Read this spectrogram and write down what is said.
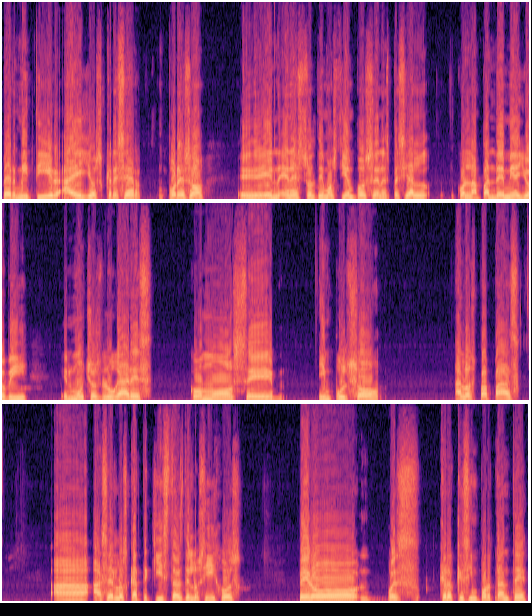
permitir a ellos crecer. Por eso, eh, en, estos últimos tiempos, en especial con la pandemia, yo vi en muchos lugares cómo se impulsó a los papás a, a ser los catequistas de los hijos, pero pues creo que es importante,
